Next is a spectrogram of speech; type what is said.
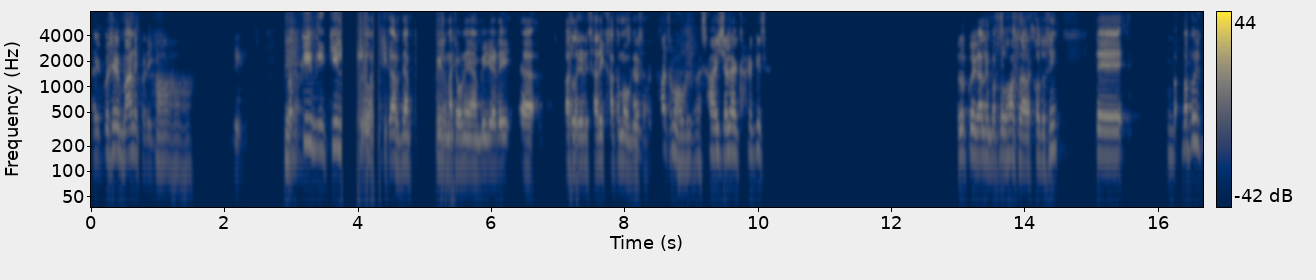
ਅਜੇ ਕੁਛ ਬਾਹ ਨਹੀਂ ਫੜੀ। ਹਾਂ ਹਾਂ ਹਾਂ। ਜੀ। ਬਾਕੀ ਕੀ ਕੀ ਲੋਕ ਕੀ ਕਰਦੇ ਆ? ਕੀ ਲੈਣਾ ਚਾਹੁੰਦੇ ਆ ਵੀ ਜਿਹੜੀ ਅਹ, ਫਸਲ ਜਿਹੜੀ ਸਾਰੀ ਖਤਮ ਹੋ ਗਈ ਸਰ? ਖਤਮ ਹੋ ਗਈ ਬਸ ਆਈ ਚਲਾ ਖੜ ਗਈ ਚਲੋ ਕੋਈ ਗੱਲ ਨਹੀਂ ਬਾਪੂ ਹੌਸਲਾ ਰੱਖੋ ਤੁਸੀਂ। ਤੇ ਬ- ਬਾਪੂ ਜੀ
